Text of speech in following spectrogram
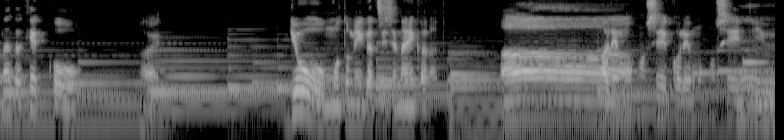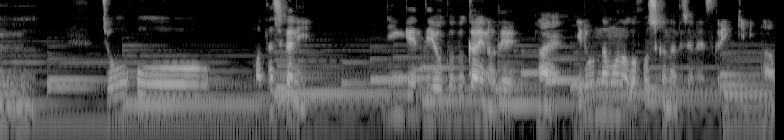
ん、なんか結構とはい量を求めがちじゃないかなと。あー。あれも欲しいこれも欲しいっていううん情報まあ確かに人間って欲深いのでうんはい。いろんなものが欲しくなるじゃないですか一気に。あ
